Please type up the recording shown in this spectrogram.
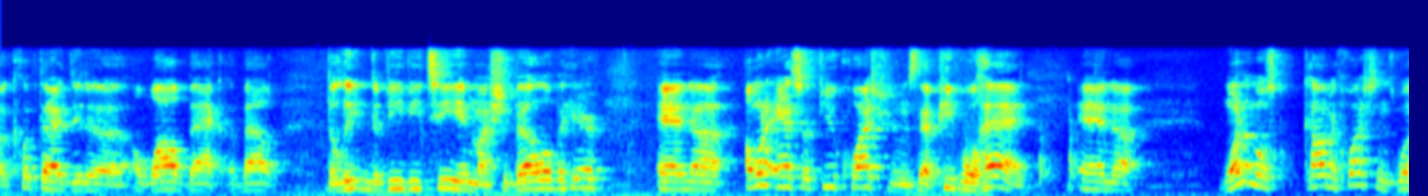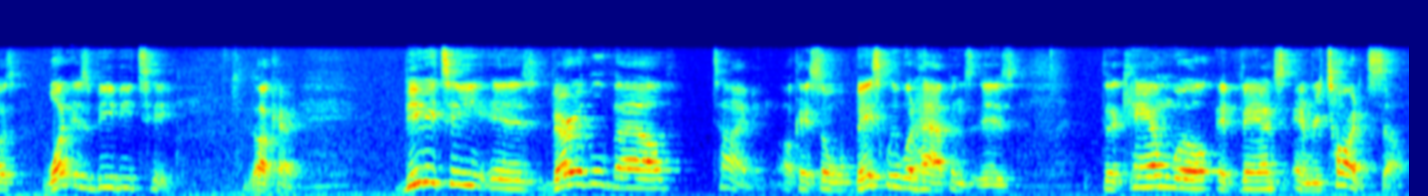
a clip that I did a, a while back about deleting the VVT in my Chevelle over here, and uh, I want to answer a few questions that people had. And uh, one of the most common questions was, "What is VVT?" Okay. VVT is variable valve timing. Okay, so basically what happens is the cam will advance and retard itself.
